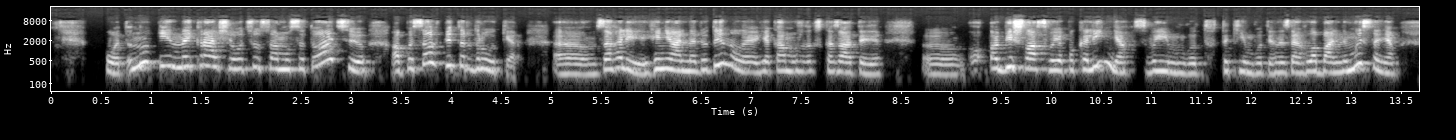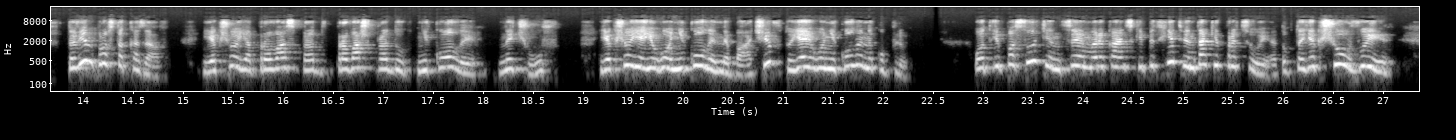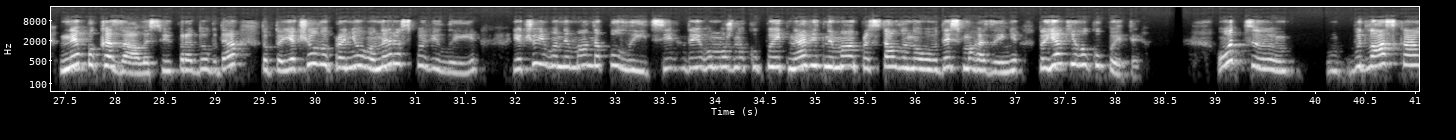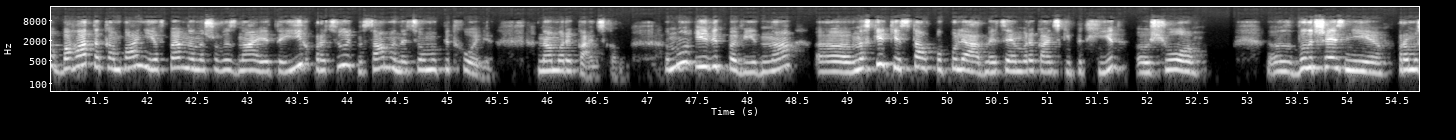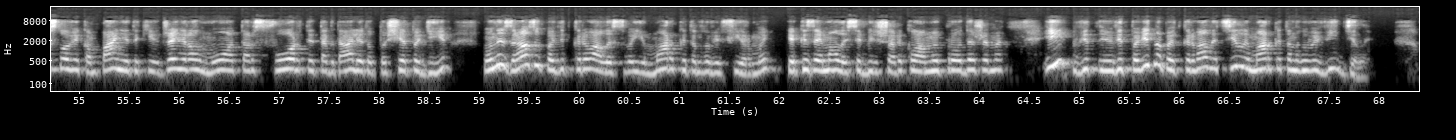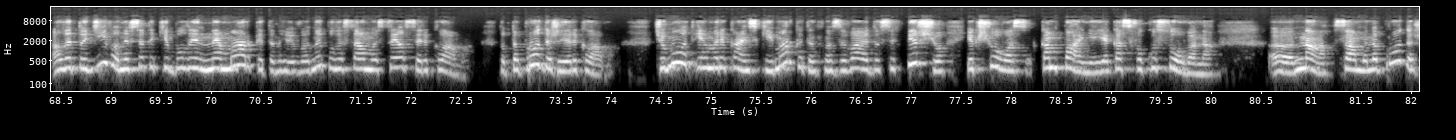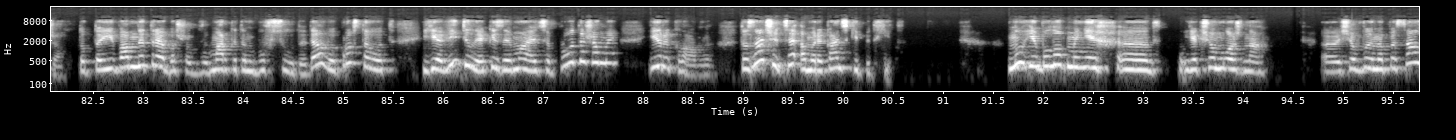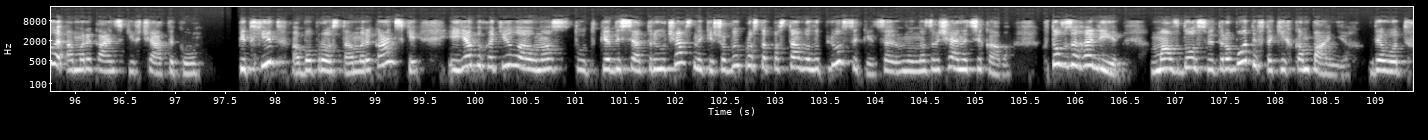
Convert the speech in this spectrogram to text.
От ну і найкраще оцю саму ситуацію описав Пітер Друкер. Е, взагалі геніальна людина, але яка можна так сказати, е, обійшла своє покоління своїм от таким, от я не знаю, глобальним мисленням. То він просто казав: якщо я про вас про, про ваш продукт ніколи не чув, якщо я його ніколи не бачив, то я його ніколи не куплю. От і по суті, цей американський підхід він так і працює. Тобто, якщо ви не показали свій продукт, да? тобто, якщо ви про нього не розповіли, якщо його нема на полиці, де його можна купити, навіть немає представленого десь в магазині, то як його купити? От е, будь ласка, багато компаній, я впевнена, що ви знаєте їх, працюють саме на цьому підході, на американському. Ну і відповідно, е, наскільки став популярний цей американський підхід, е, що е, величезні промислові компанії, такі General Motors, Ford і так далі, тобто ще тоді, вони зразу повідкривали свої маркетингові фірми, які займалися більше рекламою, продажами, і від, відповідно повідкривали цілі маркетингові відділи. Але тоді вони все-таки були не маркетингові, вони були саме селс і реклама, тобто продажі і реклама. Чому от і американський маркетинг називають до сих пір, що якщо у вас компанія, яка сфокусована е, на саме на продажах, тобто і вам не треба, щоб маркетинг був всюди, да? ви просто от є відділ, який займається продажами і рекламою, то значить це американський підхід. Ну і було б мені, е, якщо можна, е, щоб ви написали американський в чатику підхід або просто американський. І я би хотіла, у нас тут 53 учасники, щоб ви просто поставили плюсики. Це ну надзвичайно цікаво. Хто взагалі мав досвід роботи в таких компаніях, де от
